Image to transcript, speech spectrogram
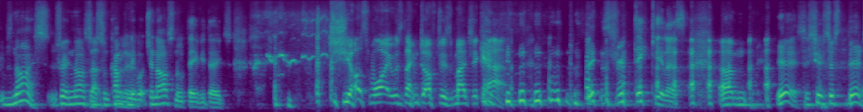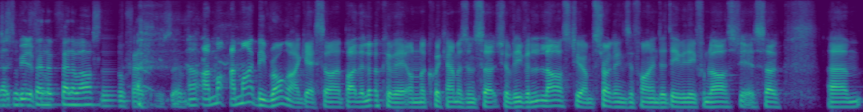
it was nice. It was really nice. to have That's some company brilliant. watching Arsenal DVDs. she asked why it was named after his magic hat. it's ridiculous. Um, yeah, so she was just yeah, That's just a beautiful. fellow fellow Arsenal fan. It was, um, Uh, I, might, I might be wrong, I guess, uh, by the look of it on a quick Amazon search of even last year. I'm struggling to find a DVD from last year. So um,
